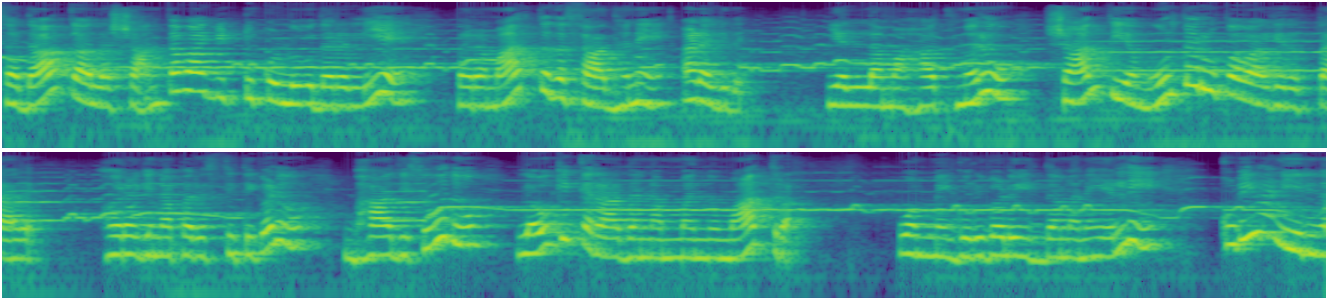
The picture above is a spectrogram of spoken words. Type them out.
ಸದಾಕಾಲ ಶಾಂತವಾಗಿಟ್ಟುಕೊಳ್ಳುವುದರಲ್ಲಿಯೇ ಪರಮಾರ್ಥದ ಸಾಧನೆ ಅಡಗಿದೆ. ಎಲ್ಲ ಮಹಾತ್ಮರು ಶಾಂತಿಯ ಮೂರ್ತರೂಪವಾಗಿರುತ್ತಾರೆ. ಹೊರಗಿನ ಪರಿಸ್ಥಿತಿಗಳು ಬಾಧಿಸುವುದು ಲೌಕಿಕರಾದ ನಮ್ಮನ್ನು ಮಾತ್ರ. ಒಮ್ಮೆ ಗುರುಗಳು ಇದ್ದ ಮನೆಯಲ್ಲಿ ಕುಡಿಯುವ ನೀರಿನ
